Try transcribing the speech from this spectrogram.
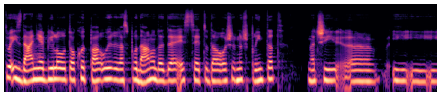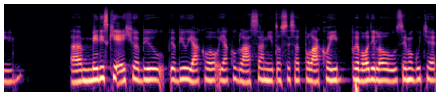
to izdanje je bilo u toku od par uri rasprodano, da je SC to dao još jedno šprintat. Znači, uh, i, i, i uh, medijski eho je bil, je bil jako, jako glasan i to se sad polako i prevodilo u sve moguće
